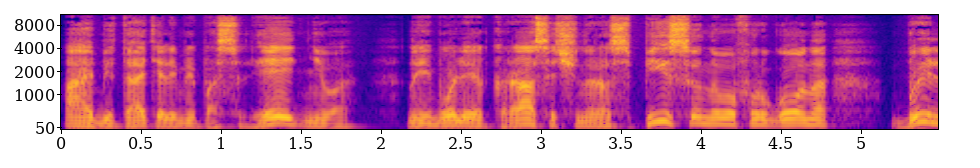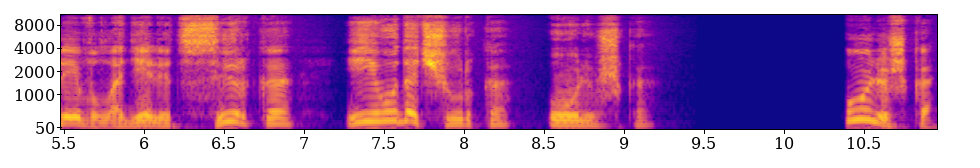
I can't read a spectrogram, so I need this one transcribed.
А обитателями последнего, наиболее красочно расписанного фургона были владелец цирка и его дочурка Олюшка. Олюшка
